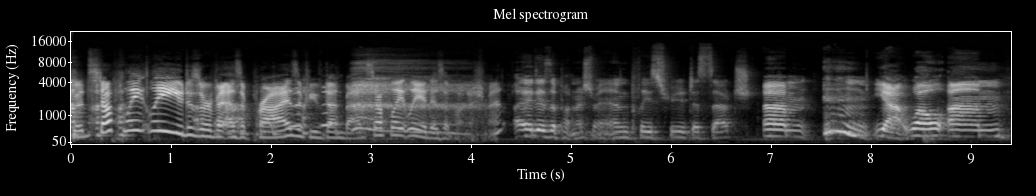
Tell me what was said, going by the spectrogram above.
good stuff lately, you deserve it as a prize. If you've done bad stuff lately, it is a punishment. It is a punishment, and please treat it as such. Um, yeah. Well, um,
